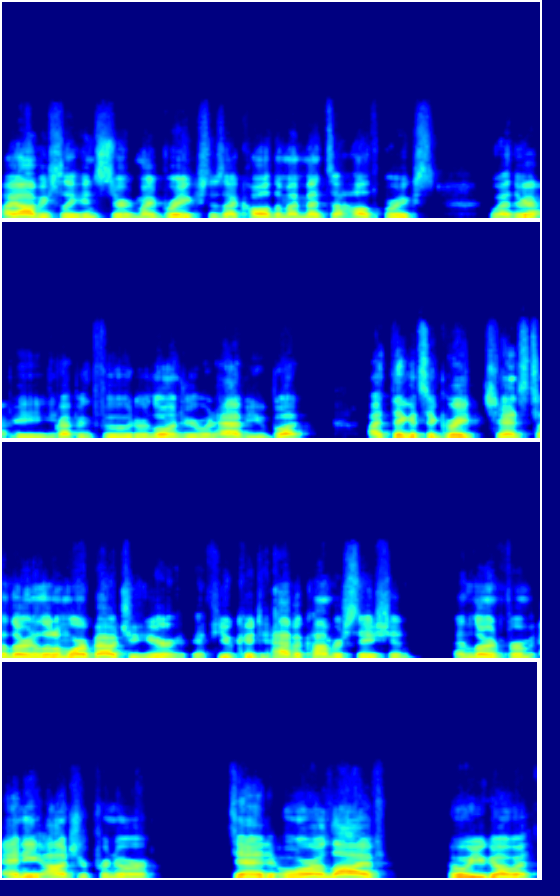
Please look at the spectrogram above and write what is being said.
I obviously insert my breaks, as I call them, my mental health breaks, whether yeah. it be prepping food or laundry or what have you. But I think it's a great chance to learn a little more about you here. If you could have a conversation and learn from any entrepreneur, dead or alive, who would you go with?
